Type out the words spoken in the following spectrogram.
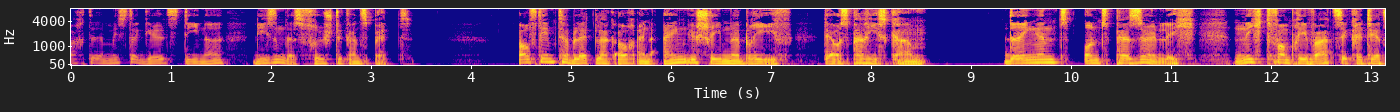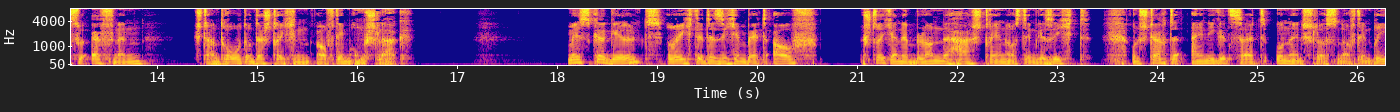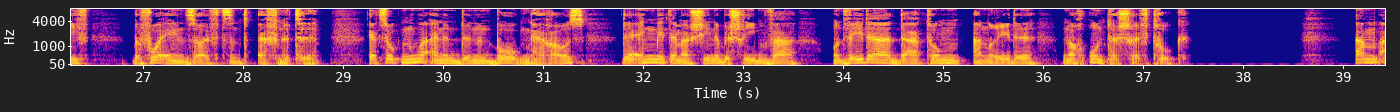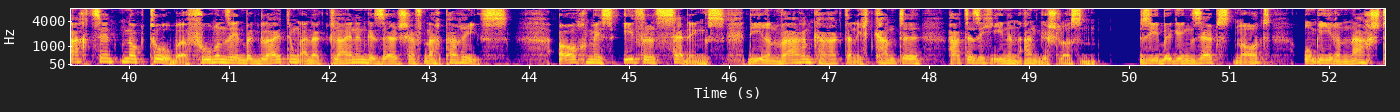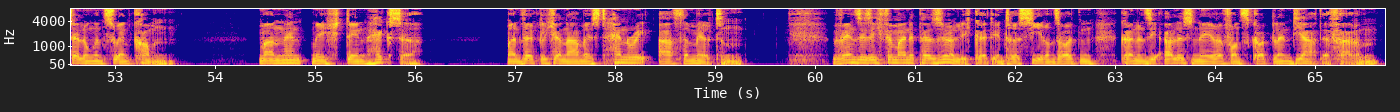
brachte Mr. Gills Diener diesem das Frühstück ans Bett. Auf dem Tablett lag auch ein eingeschriebener Brief, der aus Paris kam. Dringend und persönlich, nicht vom Privatsekretär zu öffnen, stand rot unterstrichen auf dem Umschlag. Miss Cagild richtete sich im Bett auf, strich eine blonde Haarsträhne aus dem Gesicht und starrte einige Zeit unentschlossen auf den Brief, bevor er ihn seufzend öffnete. Er zog nur einen dünnen Bogen heraus, der eng mit der Maschine beschrieben war und weder Datum, Anrede noch Unterschrift trug. Am 18. Oktober fuhren sie in Begleitung einer kleinen Gesellschaft nach Paris. Auch Miss Ethel Seddings, die ihren wahren Charakter nicht kannte, hatte sich ihnen angeschlossen. Sie beging Selbstmord, um ihren Nachstellungen zu entkommen. Man nennt mich den Hexer. Mein wirklicher Name ist Henry Arthur Milton. Wenn Sie sich für meine Persönlichkeit interessieren sollten, können Sie alles Nähere von Scotland Yard erfahren.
